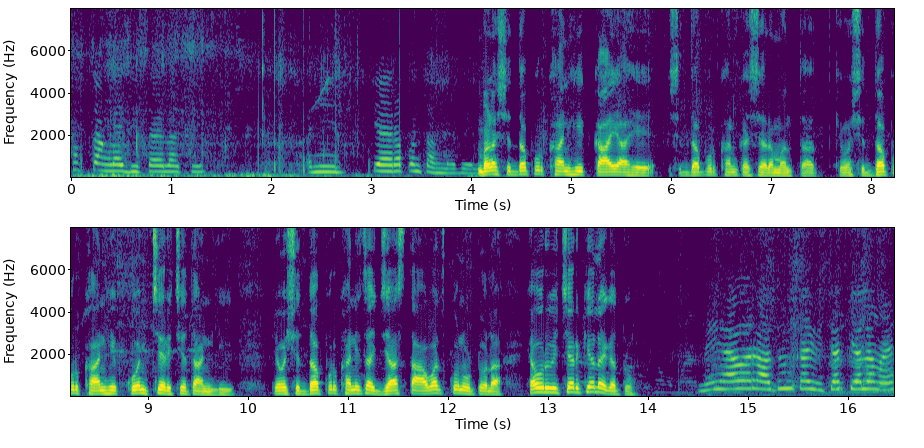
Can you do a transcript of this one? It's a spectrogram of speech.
खूप चांगला आहे दिसायला ते. आणि चेहरा पण चांगला आहे. बैल बाळा सिद्धापूर खान ही काय आहे? सिद्धापूर खान कशाला म्हणतात? किंवा सिद्धापूर खान ही कोण चर्चेत आणली? किंवा सिद्धापूर खानीचा जास्त आवाज कोण उठवला? ह्यावर विचार केलाय का तू? मी ह्यावर अजून काही विचार केला नाही.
